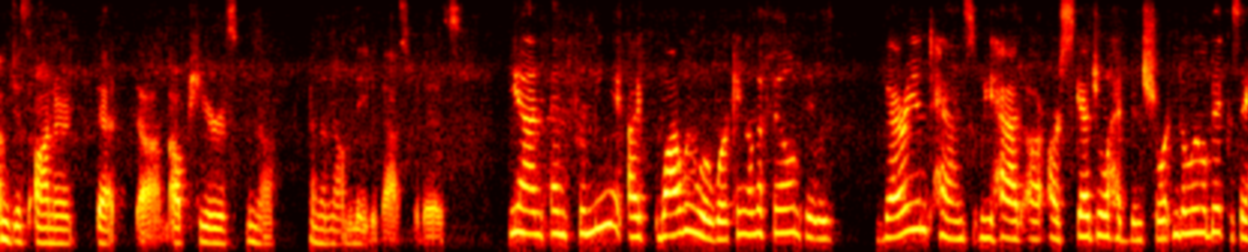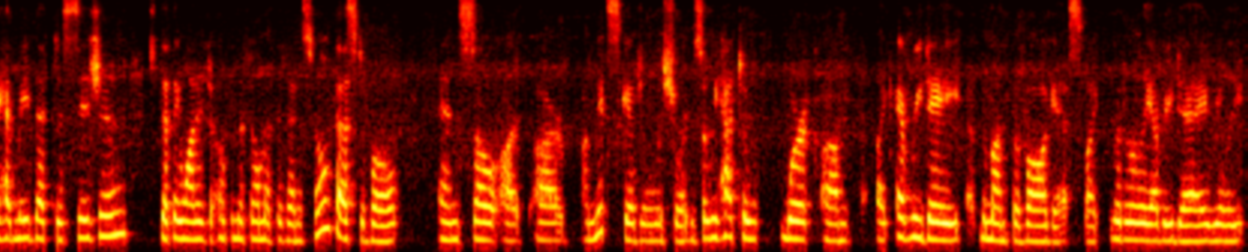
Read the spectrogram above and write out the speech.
I'm just honored that um, our peers, you know, kind of nominated us for this. Yeah, and, and for me, I while we were working on the film, it was very intense. We had our, our schedule had been shortened a little bit because they had made that decision that they wanted to open the film at the Venice Film Festival, and so our our, our mixed schedule was shortened. So we had to work um, like every day the month of August, like literally every day, really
